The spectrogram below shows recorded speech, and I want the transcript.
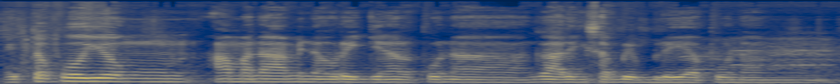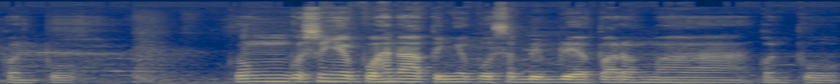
Ito po yung ama namin na original po na galing sa Biblia po ng kon po. Kung gusto niyo po hanapin niyo po sa Biblia para ma kon po.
